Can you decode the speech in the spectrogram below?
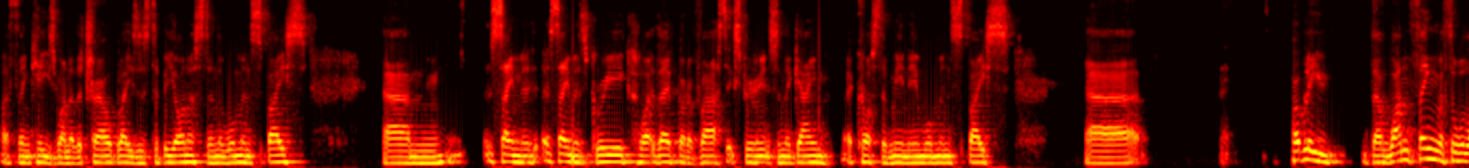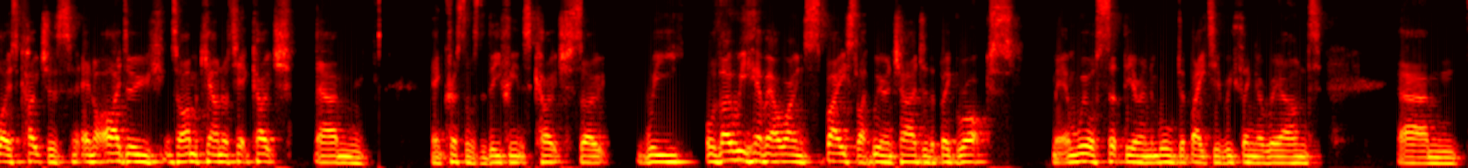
I think, he's one of the trailblazers, to be honest, in the women's space. Um, same same as Greg. Like they've got a vast experience in the game across the men and women's space. Uh, probably the one thing with all those coaches, and I do. So I'm a counter attack coach, um, and Crystal's the defense coach. So we, although we have our own space, like we're in charge of the big rocks, and we'll sit there and we'll debate everything around. Um,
